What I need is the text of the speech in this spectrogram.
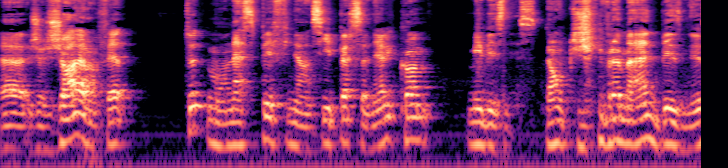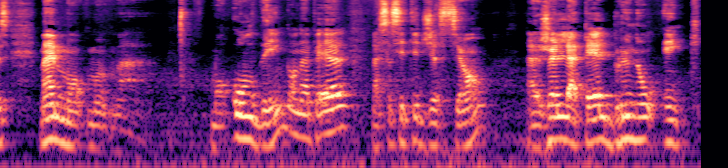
euh, je gère en fait tout mon aspect financier personnel comme mes business. Donc, j'ai vraiment une business, même mon, mon, holding qu'on appelle, ma société de gestion, euh, je l'appelle Bruno Inc.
